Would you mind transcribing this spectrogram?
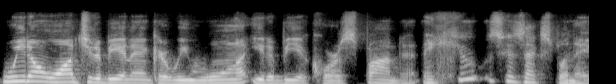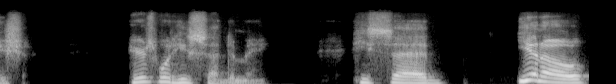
we don't want you to be an anchor. We want you to be a correspondent. And here was his explanation. Here's what he said to me. He said, you know,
